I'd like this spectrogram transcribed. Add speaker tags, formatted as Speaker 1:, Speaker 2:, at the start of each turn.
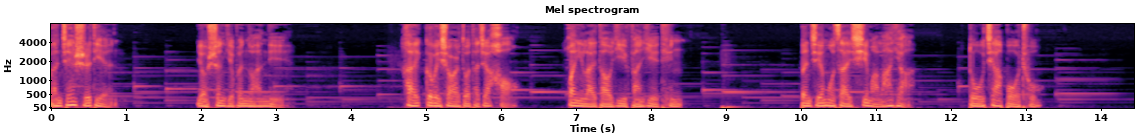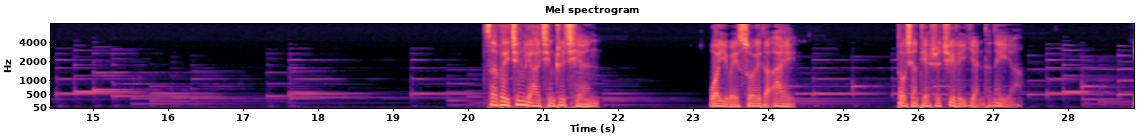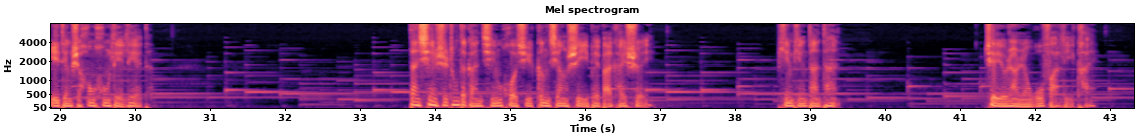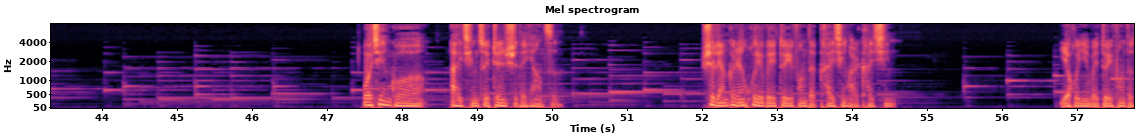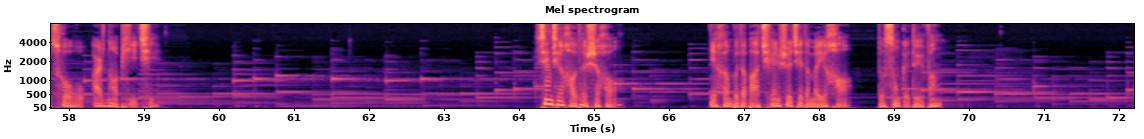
Speaker 1: 晚间十点，用声音温暖你。嗨，各位小耳朵，大家好，欢迎来到一凡夜听。本节目在喜马拉雅独家播出。在未经历爱情之前，我以为所有的爱都像电视剧里演的那样。一定是轰轰烈烈的，但现实中的感情或许更像是一杯白开水，平平淡淡，却又让人无法离开。我见过爱情最真实的样子，是两个人会为对方的开心而开心。也会因为对方的错误而闹脾气。心情好的时候，你恨不得把全世界的美好都送给对方；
